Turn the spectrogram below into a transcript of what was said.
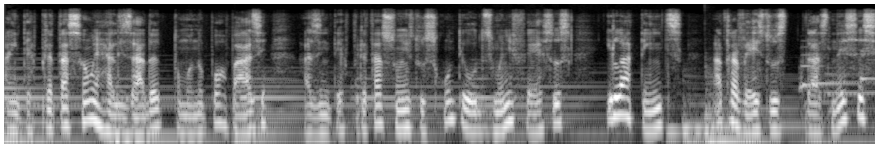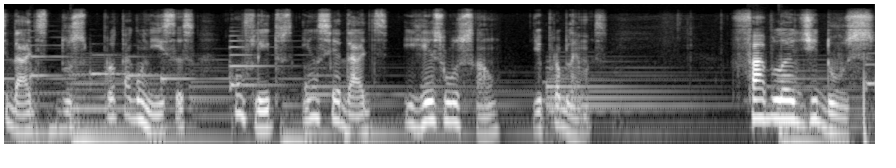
A interpretação é realizada tomando por base as interpretações dos conteúdos manifestos e latentes através dos, das necessidades dos protagonistas, conflitos e ansiedades e resolução de problemas. Fábula de Dus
